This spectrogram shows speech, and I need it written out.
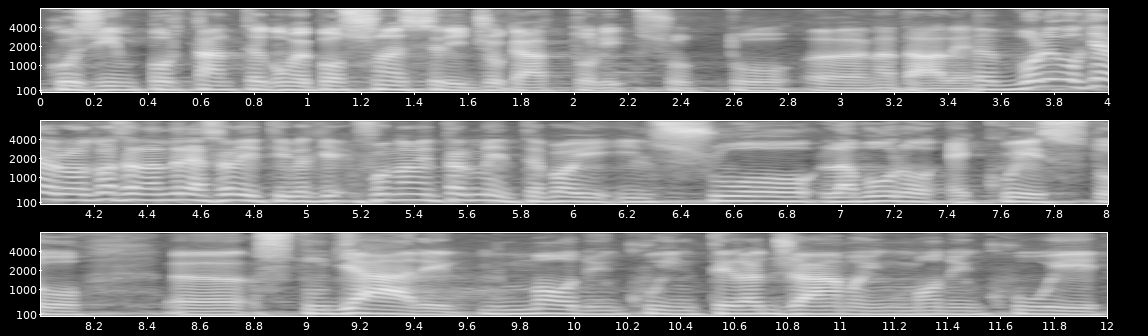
così importante come possono essere i giocattoli sotto eh, Natale. Eh, volevo chiedere una cosa ad Andrea Saletti perché fondamentalmente poi il suo lavoro è questo, eh, studiare il modo in cui interagiamo, il modo in cui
